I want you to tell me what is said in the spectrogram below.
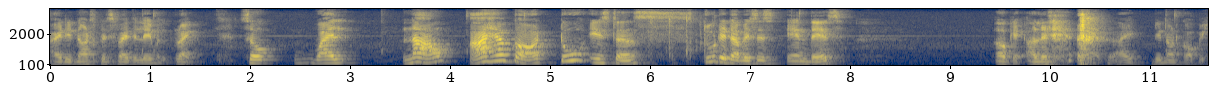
I did not specify the label. Right. So while now I have got two instance two databases in this. Okay already I did not copy.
